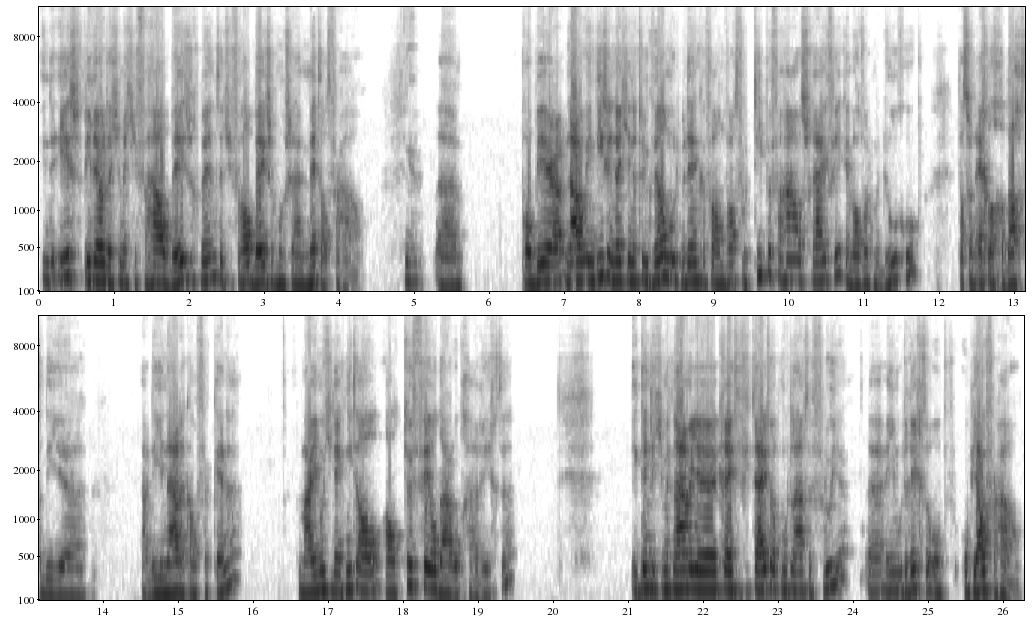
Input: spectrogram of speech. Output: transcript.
in de eerste periode dat je met je verhaal bezig bent, dat je vooral bezig moet zijn met dat verhaal. Ja. Uh, probeer, nou in die zin dat je natuurlijk wel moet bedenken van wat voor type verhaal schrijf ik en wat wordt mijn doelgroep. Dat zijn echt wel gedachten die je, nou, die je nader kan verkennen. Maar je moet je denk ik niet al, al te veel daarop gaan richten. Ik denk dat je met name je creativiteit ook moet laten vloeien. Uh, en je moet richten op, op jouw verhaal.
